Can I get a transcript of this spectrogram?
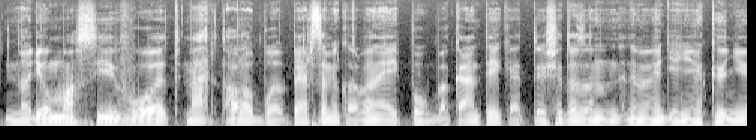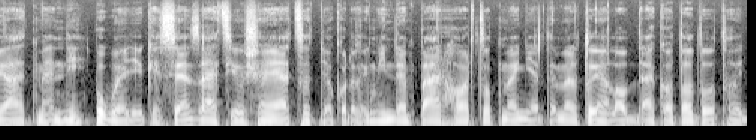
nagyon masszív volt, már alapból persze, amikor van egy Pogba Kanté kettősöd, azon nem egy ennyire könnyű átmenni. Pogba egyébként szenzációsan játszott, gyakorlatilag minden pár harcot megnyerte, mert olyan labdákat adott, hogy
